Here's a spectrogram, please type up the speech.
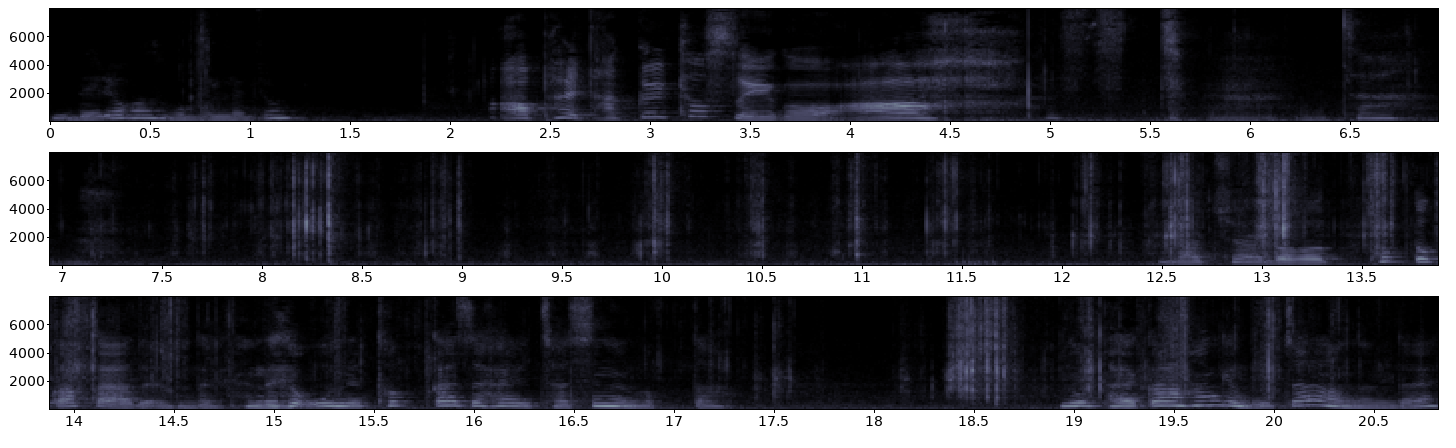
내려가서 먹을래 좀? 아 팔다 끓혔어 이거 아 진짜 자 나추야 너 턱도 깎아야 되는데. 근데 오늘 턱까지 할 자신은 없다. 너 발가락 한 개 못 잘랐는데?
